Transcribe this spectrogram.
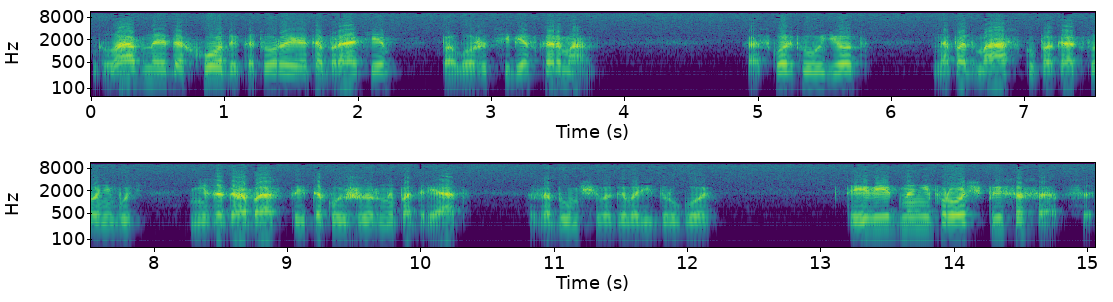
главные доходы, которые это братья положат себе в карман. А сколько уйдет на подмазку, пока кто-нибудь не загробастый такой жирный подряд, задумчиво говорит другой. Ты, видно, не прочь присосаться.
